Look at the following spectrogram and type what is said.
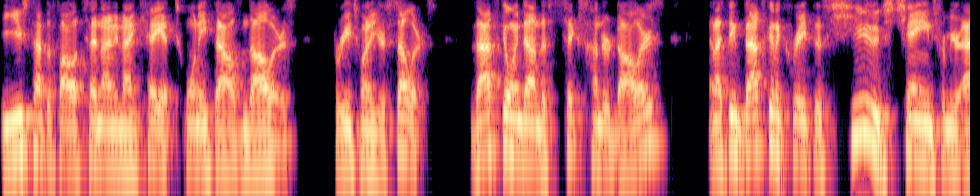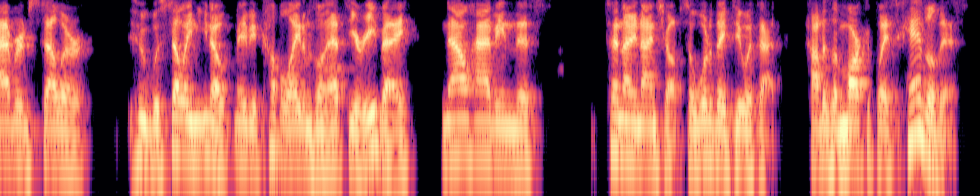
you used to have to file a 1099K at $20,000 for each one of your sellers. That's going down to $600. And I think that's going to create this huge change from your average seller who was selling, you know, maybe a couple items on Etsy or eBay, now having this 1099 show up. So what do they do with that? How does a marketplace handle this?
